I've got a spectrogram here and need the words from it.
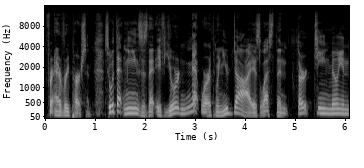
for every person. So, what that means is that if your net worth when you die is less than $13 million,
